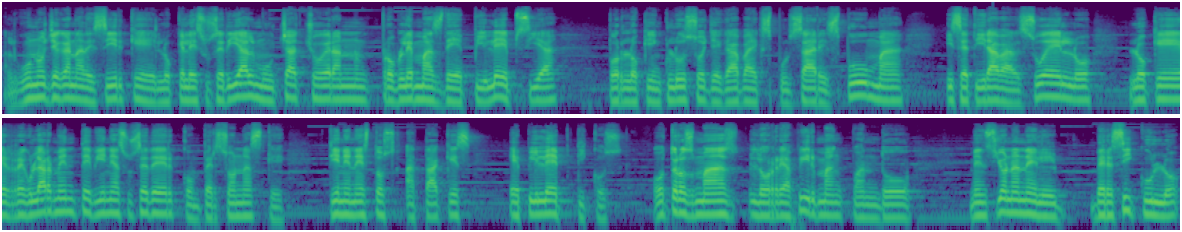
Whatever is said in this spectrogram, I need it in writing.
Algunos llegan a decir que lo que le sucedía al muchacho eran problemas de epilepsia, por lo que incluso llegaba a expulsar espuma y se tiraba al suelo, lo que regularmente viene a suceder con personas que tienen estos ataques epilépticos. Otros más lo reafirman cuando mencionan el versículo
